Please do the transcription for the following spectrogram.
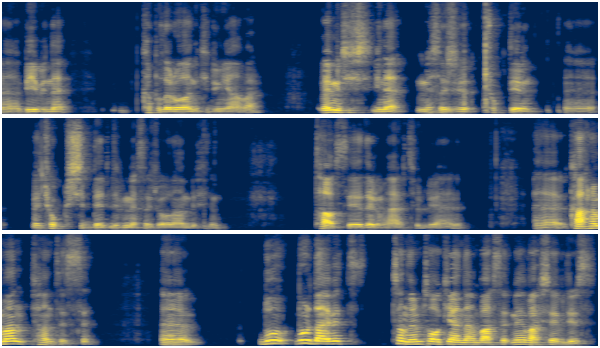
Birbirine kapıları olan iki dünya var. Ve müthiş yine mesajı çok derin ve çok şiddetli bir mesajı olan bir film. Tavsiye ederim her türlü yani. Kahraman fantezisi. Bu burada evet sanırım Tolkien'den bahsetmeye başlayabiliriz.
